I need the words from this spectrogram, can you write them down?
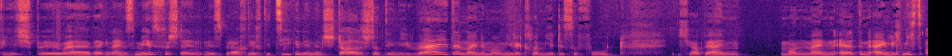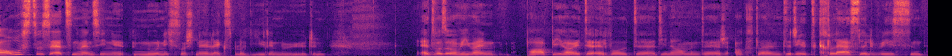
Beispiel äh, wegen eines Missverständnisses brachte ich die Ziegen in den Stall statt in die Weide. Meine Mami reklamierte sofort. Ich habe einen, an meinen Eltern eigentlich nichts auszusetzen, wenn sie nur nicht so schnell explodieren würden. Etwa so wie mein Papi heute, er wollte die Namen der aktuellen Drittklässler wissen,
